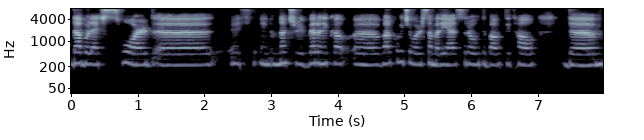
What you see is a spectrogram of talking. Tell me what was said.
double-edged sword. Uh, I'm not sure if Veronika uh, Valkovic or somebody else wrote about it, how the,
